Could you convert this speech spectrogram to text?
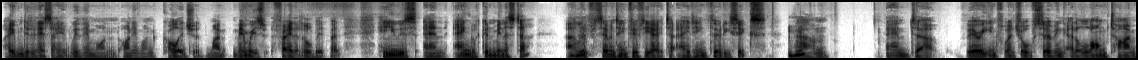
I even did an essay with him on, on him on college. My memory's faded a little bit, but he was an Anglican minister, uh, Mhm. lived 1758 to 1836, Mhm. um, and uh, very influential, serving at a long time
